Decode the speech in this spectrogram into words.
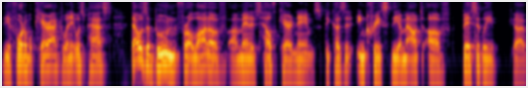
the Affordable Care Act when it was passed, that was a boon for a lot of uh, managed healthcare names because it increased the amount of basically uh,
